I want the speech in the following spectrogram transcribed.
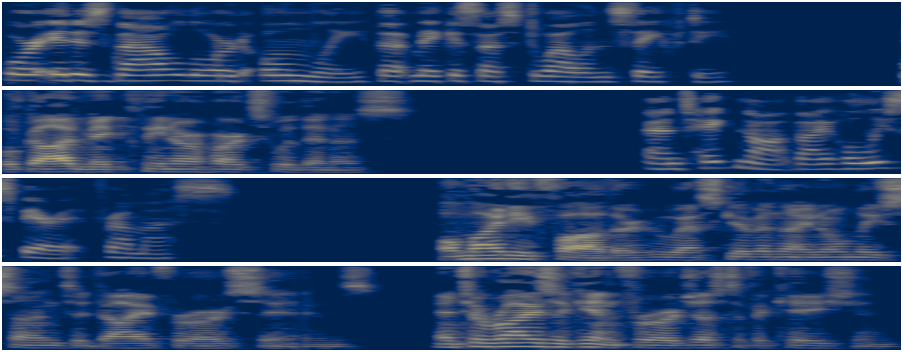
For it is thou, Lord, only that makest us dwell in safety. O God, make clean our hearts within us. And take not thy Holy Spirit from us. Almighty Father, who hast given thine only Son to die for our sins, and to rise again for our justification,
